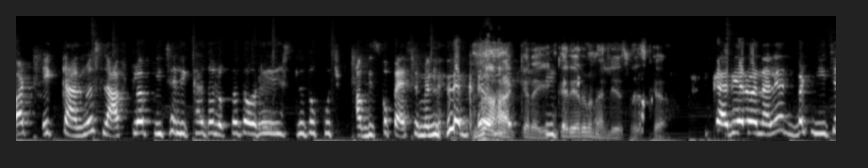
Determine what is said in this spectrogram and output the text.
बट एक कैनवस लाफ क्लब पीछे लिखा तो लगता था अरे इसने तो कुछ अब इसको पैसे मिलने लग गए हाँ करियर बना लिया इसने इसका। करियर बना लिया बट नीचे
